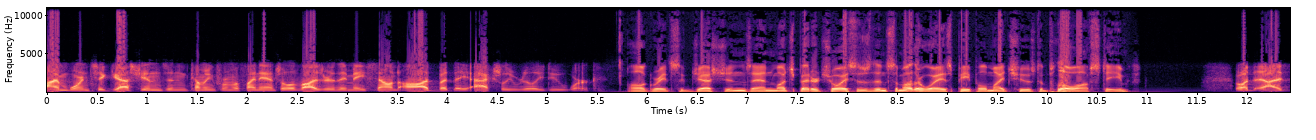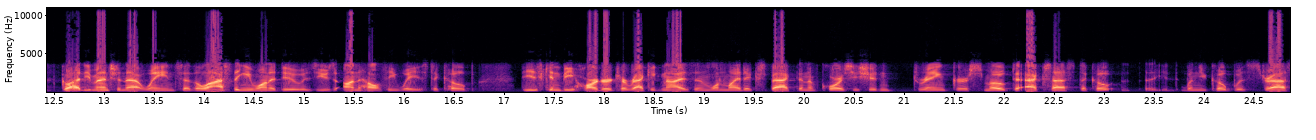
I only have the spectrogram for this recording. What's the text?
time-worn suggestions, and coming from a financial advisor, they may sound odd, but they actually really do work. All great suggestions and much better choices than some other ways people might choose to blow off steam. Well, I'm glad you mentioned that, Wayne. So the last thing you want to do is use unhealthy ways to cope. These can be harder to recognize than one might expect, and of course, you shouldn't drink or smoke to excess to cope when you cope with stress.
